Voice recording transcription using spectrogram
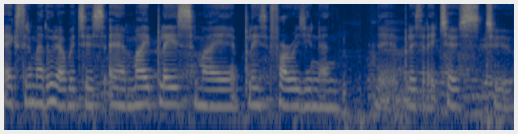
Extremadura, which is uh, my place, my place of origin, and the place that I chose to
